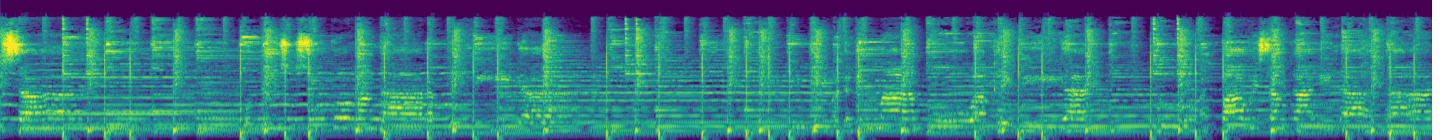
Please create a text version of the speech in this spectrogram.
kainsan Huwag kang susuko mangarap kaibigan Hindi madaling makuha kaibigan Tumo at pawis ang kailangan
